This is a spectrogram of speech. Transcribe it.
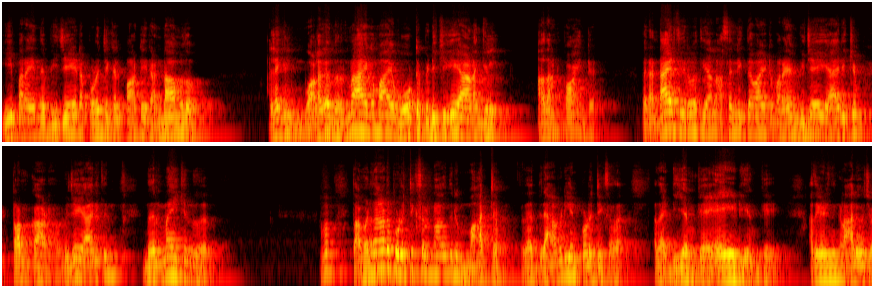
ഈ പറയുന്ന വിജയുടെ പൊളിറ്റിക്കൽ പാർട്ടി രണ്ടാമതോ അല്ലെങ്കിൽ വളരെ നിർണായകമായ വോട്ട് പിടിക്കുകയാണെങ്കിൽ അതാണ് പോയിന്റ്. ഇപ്പം രണ്ടായിരത്തി ഇരുപത്തിയാറിൽ അസന്നിഗ്ധമായിട്ട് പറയാം വിജയ് ആയിരിക്കും ട്രംപ് കാർഡ്. വിജയ് ആയിരിക്കും നിർണയിക്കുന്നത്. അപ്പം തമിഴ്നാട് പൊളിറ്റിക്സിൽ ഉണ്ടാകുന്നൊരു മാറ്റം അതായത് ദ്രാവിഡിയൻ പൊളിറ്റിക്സ് അത് അതായത് D M K A D M K അത് കഴിഞ്ഞ് നിങ്ങൾ ആലോചിച്ചു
